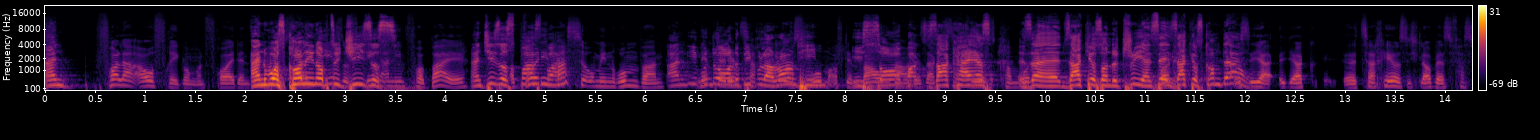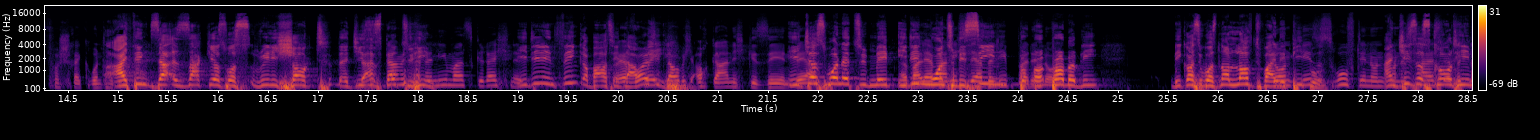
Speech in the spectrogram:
and voller Aufregung und Freude. And was calling up to Jesus. An ihm vorbei, and Jesus passed die Masse um ihn rum waren, and even though all the people around him, he saw Zacchaeus, Zacchaeus uh, on the tree and said, Zacchaeus, come down. Ja, ja, äh, Zacchaeus, ich glaube, er ist fast vor Schreck runter. I think Zacchaeus was really shocked that Jesus spoke to him. Damit hat er niemals gerechnet. He didn't think about it that way. Er wollte, glaube ich, auch gar nicht gesehen He just wanted to maybe he didn't want to be seen probably. because he was not loved by the people. Jesus und, and Jesus heißt, called him,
